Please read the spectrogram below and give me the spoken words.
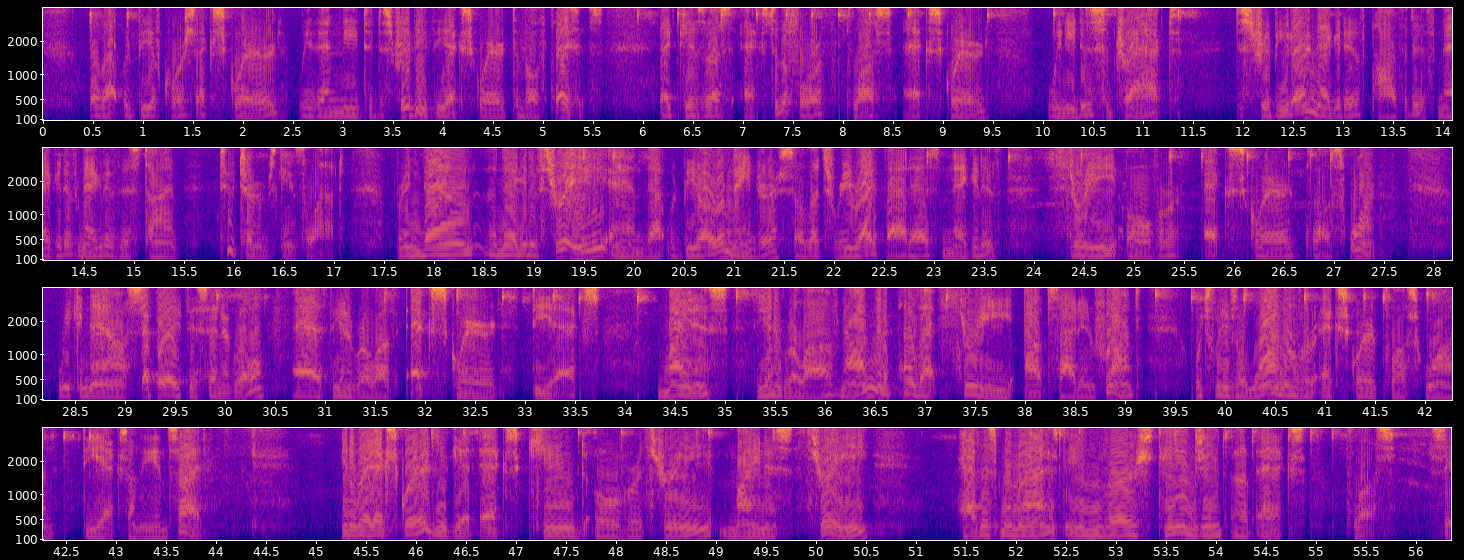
Well, that would be, of course, x squared. We then need to distribute the x squared to both places. That gives us x to the fourth plus x squared. We need to subtract, distribute our negative, positive, negative, negative this time. Two terms cancel out. Bring down the negative 3, and that would be our remainder. So let's rewrite that as negative 3 over x squared plus 1. We can now separate this integral as the integral of x squared dx minus the integral of, now I'm going to pull that 3 outside in front, which leaves a 1 over x squared plus 1 dx on the inside. Integrate x squared, you get x cubed over 3 minus 3 have this memorized, inverse tangent of x plus c.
